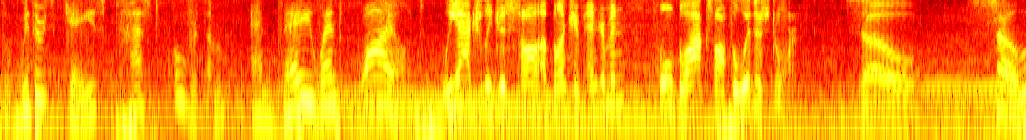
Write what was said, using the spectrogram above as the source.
The Wither's gaze passed over them, and they went wild. We actually just saw a bunch of Endermen pull blocks off a Witherstorm. So... So,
